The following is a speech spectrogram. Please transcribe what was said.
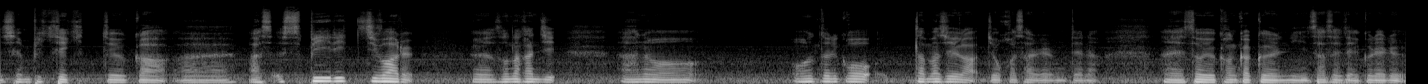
ん神秘的っていうかあスピリチュアル、うん、そんな感じ。あのー、本当にこう魂が浄化されるみたいな、えー、そういう感覚にさせてくれる、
